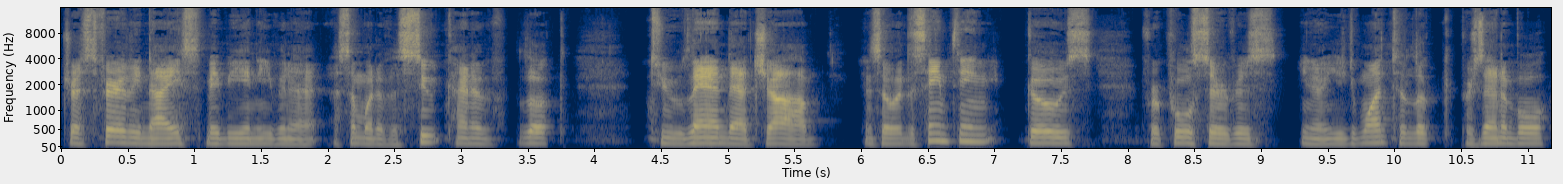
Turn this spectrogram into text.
dressed fairly nice, maybe in even a, a somewhat of a suit kind of look to land that job. And so the same thing goes for pool service. You know, you want to look presentable.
